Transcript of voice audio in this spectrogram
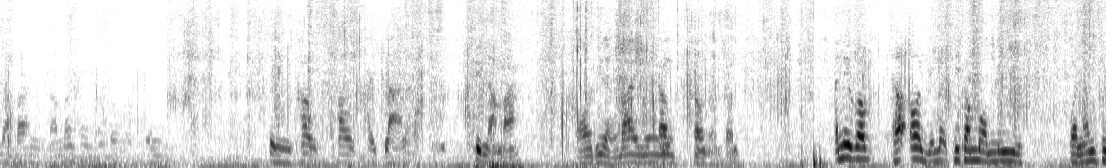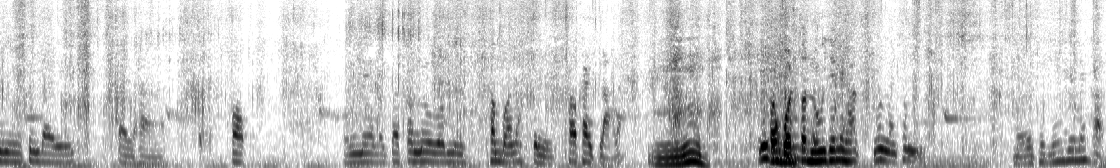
หลังบ้านหลังบ้านให้หลังบ้านเป็นเป็นข้าวข้าวไข่ปลาแล้วขึ้นหลังบ้านอ๋อที่หลังบ้านนี่ครับนี่ข้าวหลังบ้านอันนี้ก็ถ้าอ้อยอยู่แล้วที่เขามอมมีวันนั้นเพิ่งเพิ่งได้ไปหาพอก ตรงเนี้ยแล้วก็ต้นนู้นก็มีข้างบนนะเป็นข้าวไข่ปลาแล้วอืมข้างบนต้นนู้นใช่ไหมครับนู่นไงต้นเหมือนชุดนี้ใช่ไหมครับ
